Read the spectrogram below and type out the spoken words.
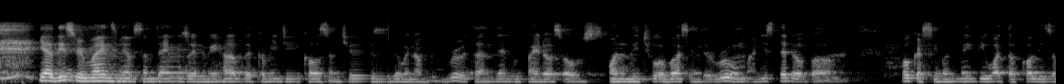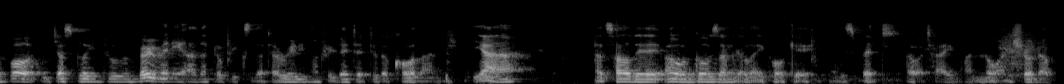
Yeah, this reminds me of sometimes when we have the community calls on Tuesday when I'm with Ruth, and then we find ourselves only two of us in the room, and instead of um, focusing on maybe what the call is about, we just go into very many other topics that are really not related to the call. And yeah, that's how the hour goes, and we're like, okay, we spent our time and no one showed up.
